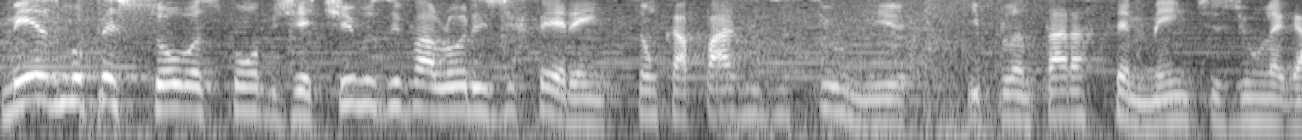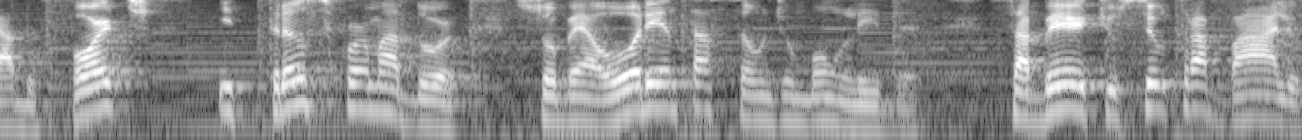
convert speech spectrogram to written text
Mesmo pessoas com objetivos e valores diferentes são capazes de se unir e plantar as sementes de um legado forte e transformador sob a orientação de um bom líder. Saber que o seu trabalho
